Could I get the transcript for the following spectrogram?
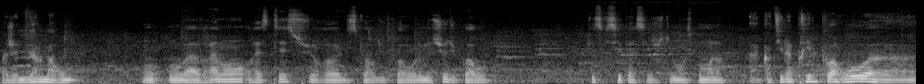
Bah, J'aime bien le marron. on, on va vraiment rester sur euh, l'histoire du poireau, le monsieur du poireau. Qu'est-ce qui s'est passé justement à ce moment-là? Euh, Quand il a pris le poireau, euh,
